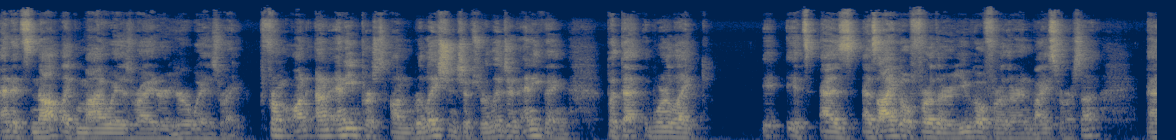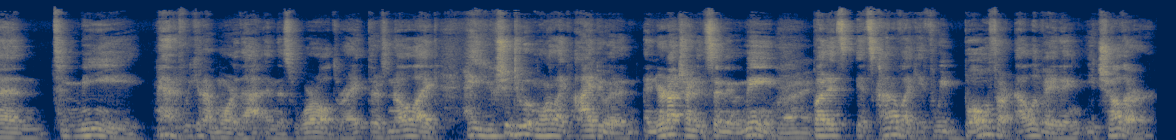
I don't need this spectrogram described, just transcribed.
and it's not like my way is right or your way is right from on on any person on relationships, religion, anything, but that we're like it, it's as as I go further, you go further, and vice versa. And to me, man, if we could have more of that in this world, right? There's no like, hey, you should do it more like I do it, and, and you're not trying to do the same thing with me. right But it's it's kind of like if we both are elevating each other,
